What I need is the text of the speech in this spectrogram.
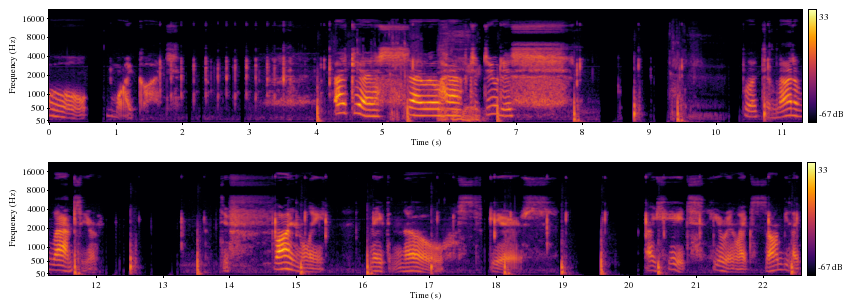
Oh my god. I guess I will have to do this. Put a lot of lamps here. To finally make no scares. I hate hearing like zombie like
